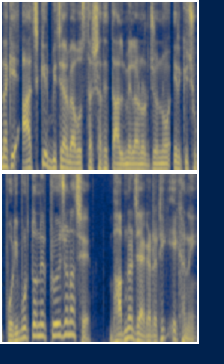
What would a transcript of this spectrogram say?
নাকি আজকের বিচার ব্যবস্থার সাথে তাল মেলানোর জন্য এর কিছু পরিবর্তনের প্রয়োজন আছে? ভাবনার জায়গাটা ঠিক এখানেই।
